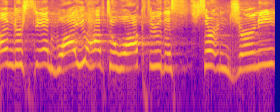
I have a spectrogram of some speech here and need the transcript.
understand why you have to walk through this certain journey.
